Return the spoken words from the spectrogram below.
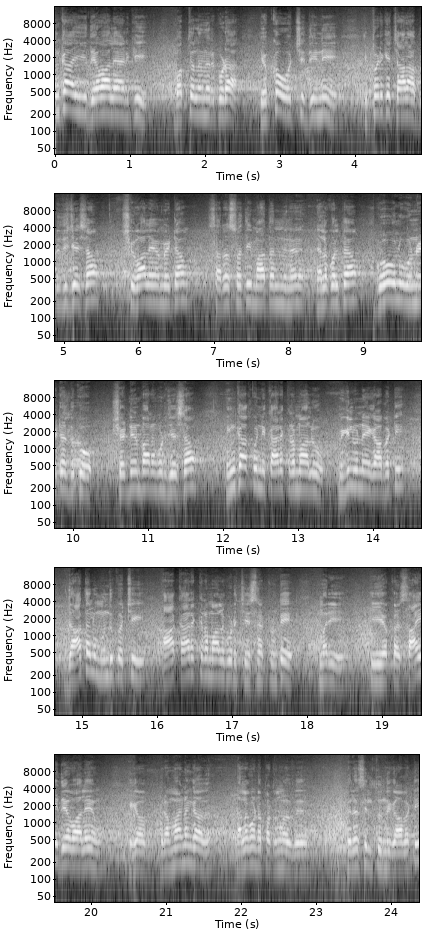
ఇంకా ఈ దేవాలయానికి భక్తులందరూ కూడా ఎక్కువ వచ్చి దీన్ని ఇప్పటికే చాలా అభివృద్ధి చేశాం. శివాలయం పెట్టాం సరస్వతి మాతని నెలకొల్పాం గోవులు ఉండేటందుకు షెడ్ నిర్మాణం కూడా చేశాం. ఇంకా కొన్ని కార్యక్రమాలు మిగిలి ఉన్నాయి కాబట్టి దాతలు ముందుకొచ్చి ఆ కార్యక్రమాలు కూడా చేసినట్టుంటే మరి ఈ యొక్క సాయి దేవాలయం ఇక బ్రహ్మాండంగా నల్గొండ పట్టణంలో విలసిల్తుంది కాబట్టి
